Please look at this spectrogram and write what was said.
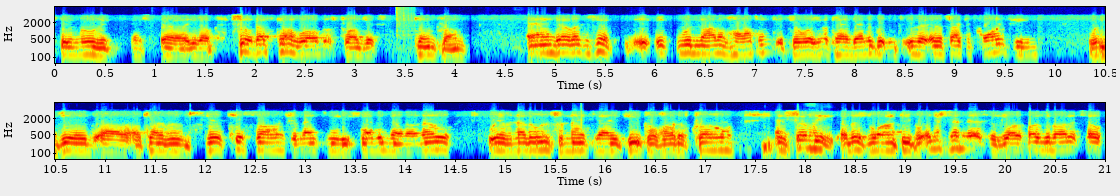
stay moving. And, uh, you know, so that's kind of where all those projects came from. And uh, like I said, it, it would not have happened if there wasn't a pandemic. But in, in fact of quarantine, we did uh, a kind of obscure Kiss song from 1987. No, no, no. We have another one from 1992 called Heart of Chrome. And suddenly, uh, there's a lot of people interested in this. There's a lot of buzz about it. So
